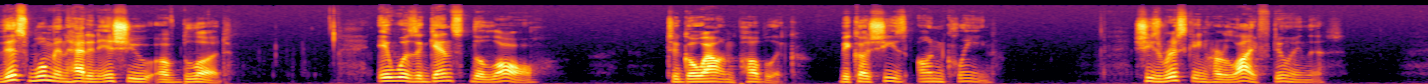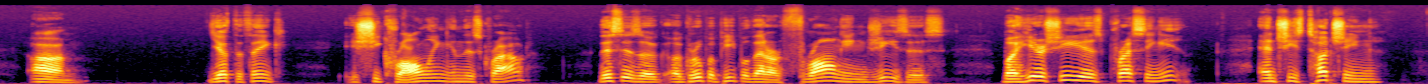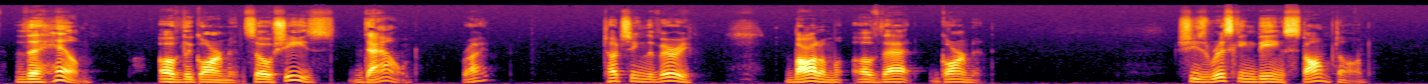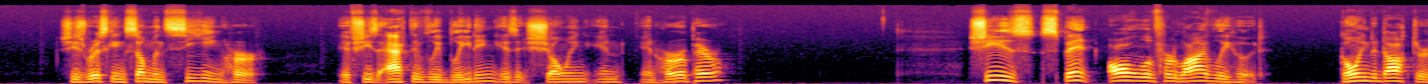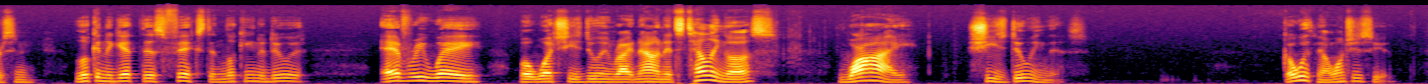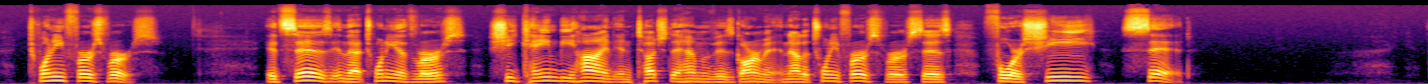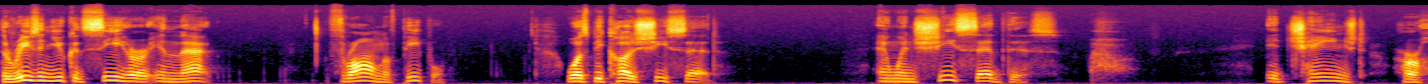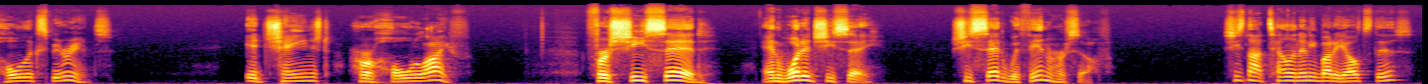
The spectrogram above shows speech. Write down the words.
This woman had an issue of blood. It was against the law to go out in public because she's unclean. She's risking her life doing this. Um, you have to think is she crawling in this crowd? This is a, a group of people that are thronging Jesus, but here she is pressing in and she's touching the hem of the garment. So she's down, right? Touching the very bottom of that garment. She's risking being stomped on. She's risking someone seeing her. If she's actively bleeding, is it showing in, in her apparel? She's spent all of her livelihood going to doctors and looking to get this fixed and looking to do it every way but what she's doing right now. And it's telling us why she's doing this. Go with me, I want you to see it. 21st verse. It says in that 20th verse, she came behind and touched the hem of his garment. And now the 21st verse says, For she said. The reason you could see her in that throng of people was because she said. And when she said this, it changed her whole experience. It changed her whole life. For she said, and what did she say? She said within herself. She's not telling anybody else this.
